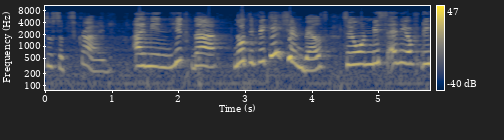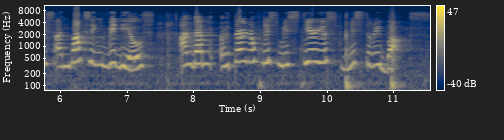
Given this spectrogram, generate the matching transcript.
to subscribe. I mean, hit the notification bells so you won't miss any of these unboxing videos and the return of this mysterious mystery box.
